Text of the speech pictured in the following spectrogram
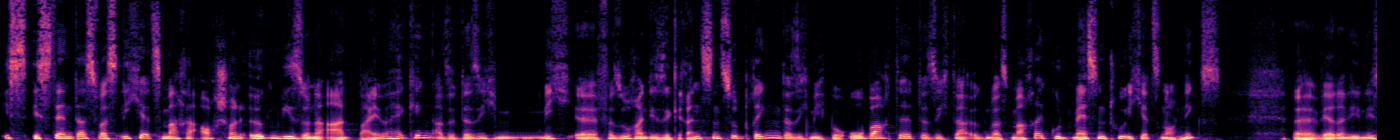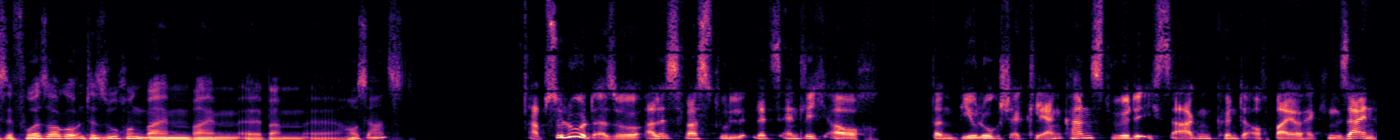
ist, ist denn das, was ich jetzt mache, auch schon irgendwie so eine Art Biohacking? Also, dass ich mich äh, versuche, an diese Grenzen zu bringen, dass ich mich beobachte, dass ich da irgendwas mache? Gut, messen tue ich jetzt noch nichts. Äh, Wäre dann die nächste Vorsorgeuntersuchung beim, beim, äh, beim äh, Hausarzt? Absolut. Also alles, was du letztendlich auch dann biologisch erklären kannst, würde ich sagen, könnte auch Biohacking sein.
